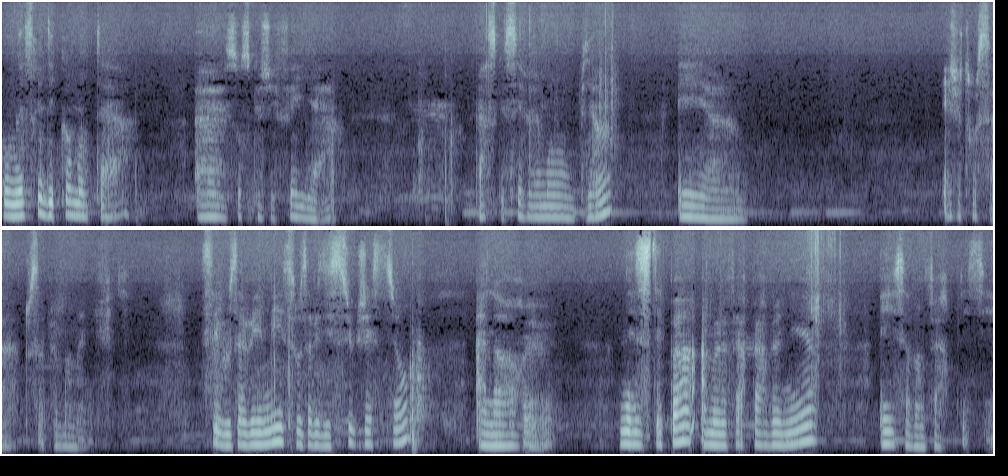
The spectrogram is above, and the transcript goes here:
vous me laisserez des commentaires euh, sur ce que j'ai fait hier. Parce que c'est vraiment bien et, euh, et je trouve ça tout simplement magnifique. Si vous avez aimé, si vous avez des suggestions, alors n'hésitez pas à me le faire parvenir et ça va me faire plaisir.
